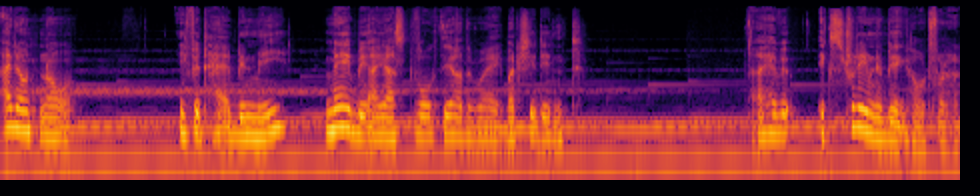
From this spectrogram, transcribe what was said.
I don't know if it had been me. Maybe I just walked the other way, but she didn't. I have an extremely big heart for her.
